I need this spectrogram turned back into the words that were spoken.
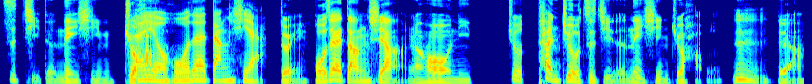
自己的内心就好还有。活在当下。对，活在当下，然后你就探究自己的内心就好了。嗯对啊，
